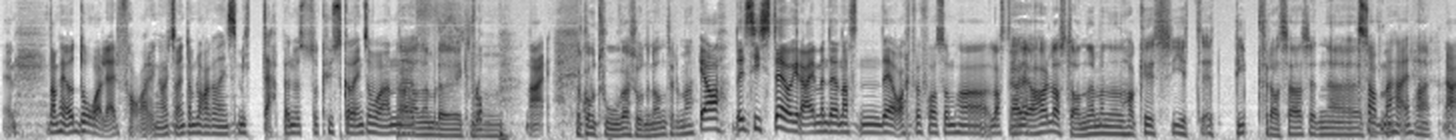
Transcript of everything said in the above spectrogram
de har jo dårlige erfaringer. ikke sant? De laga den smitteappen, hvis du husker den, så var en ja, den ble ikke flopp. Noe... Nei. Det kom to versjoner av den, til og med. Ja, den siste er jo grei, men det er nesten det er altfor få som har lasta ja, ned. Jeg har lasta den men den har ikke gitt et pip fra seg siden jeg Samme her. Nei. Nei,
